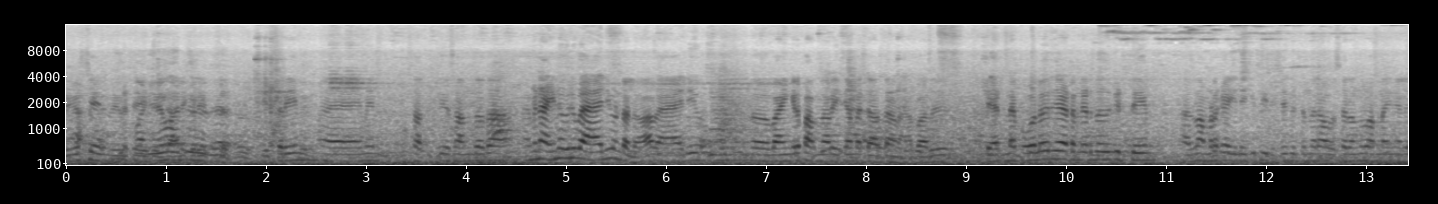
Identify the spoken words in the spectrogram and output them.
തീർച്ചയായും തീർച്ചയായും. ഇത്രയും ഐ മീൻ സത്യസന്ധത ഐ മീൻ അതിനൊരു വാല്യൂ ഉണ്ടല്ലോ. ആ വാല്യൂ ഭയങ്കര പറഞ്ഞറിയിക്കാൻ പറ്റാത്തതാണ്. അപ്പോൾ അത് ചേട്ടനെ പോലെ ഒരു ചേട്ടന്റെ അടുത്ത് അത് കിട്ടുകയും അത് നമ്മുടെ കയ്യിലേക്ക് തിരിച്ച് കിട്ടുന്ന ഒരു അവസരം എന്ന് പറഞ്ഞു കഴിഞ്ഞാൽ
